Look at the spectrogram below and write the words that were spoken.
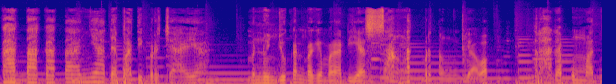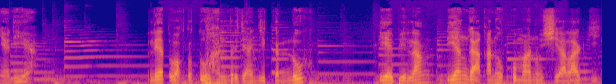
kata-katanya dapat dipercaya, menunjukkan bagaimana dia sangat bertanggung jawab terhadap umatnya dia. Lihat waktu Tuhan berjanji ke Nuh dia bilang dia nggak akan hukum manusia lagi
